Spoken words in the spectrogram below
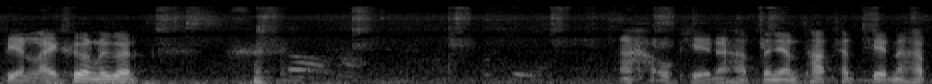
เปลี่ยนหลายเครื่องเหลือเกินอะโอเคนะครับ สัญญาณภาพชัดเจนนะครับ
